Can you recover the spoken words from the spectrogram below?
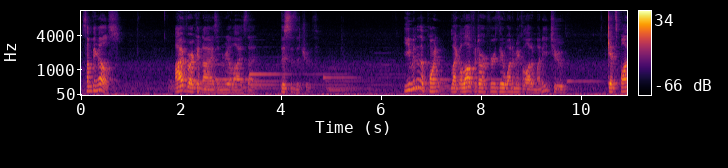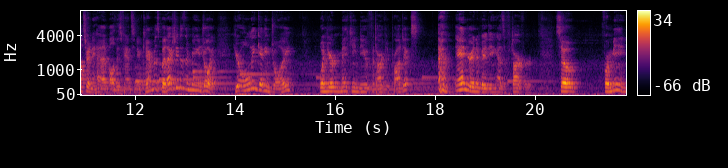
something else? I've recognized and realized that this is the truth. Even in the point, like a lot of photographers, they want to make a lot of money to get sponsored and have all these fancy new cameras, but it actually doesn't bring you joy. You're only getting joy when you're making new photography projects and you're innovating as a photographer. So for me,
